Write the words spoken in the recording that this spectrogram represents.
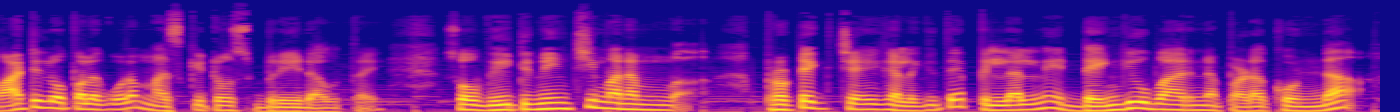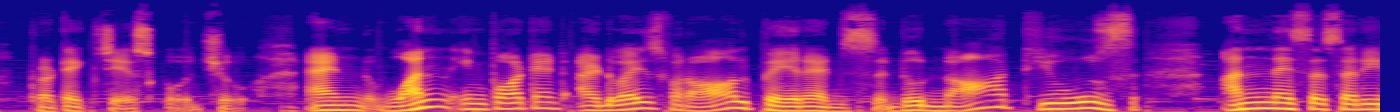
వాటి లోపల కూడా మస్కిటోస్ బ్రీడ్ అవుతాయి. సో వీటి నుంచి మనం ప్రొటెక్ట్ చేయగలిగితే పిల్లల్ని డెంగ్యూ బారిన పడకుండా ప్రొటెక్ట్ చేసుకోవచ్చు. And one important advice for all parents do not use unnecessary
